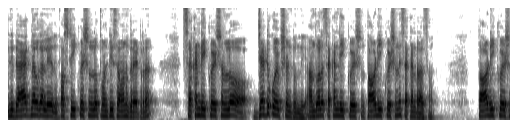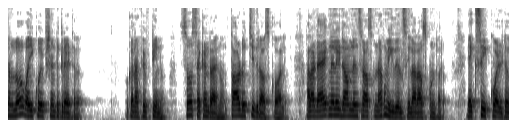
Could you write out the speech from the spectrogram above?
ఇది డయాగ్నల్గా లేదు. ఫస్ట్ ఈక్వేషన్లో ట్వంటీ సెవెన్ గ్రేటర్ సెకండ్ ఈక్వేషన్లో జెడ్ కోఎఫిషియంట్ ఉంది. అందువల్ల సెకండ్ ఈక్వేషన్ థర్డ్ ఈక్వేషన్ని సెకండ్ రాసాం థర్డ్ ఈక్వేషన్లో వై కోఎఫిషియంట్ గ్రేటర్ ఓకేనా ఫిఫ్టీన్ సో సెకండ్ రాయను. థర్డ్ వచ్చి ఇది రాసుకోవాలి. అలా డయాగ్నలీ డామినెన్స్ రాసుకున్నాక మీకు తెలుసు ఇలా రాసుకుంటారు. ఎక్స్ ఈక్వల్ టు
